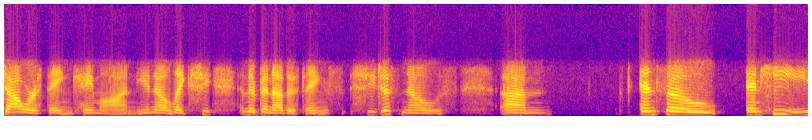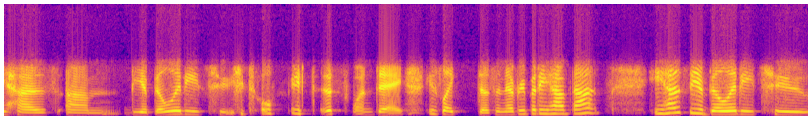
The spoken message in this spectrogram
shower thing came on you know like she and there've been other things she just knows um and so and he has um the ability to he told me this one day he's like doesn't everybody have that? He has the ability to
